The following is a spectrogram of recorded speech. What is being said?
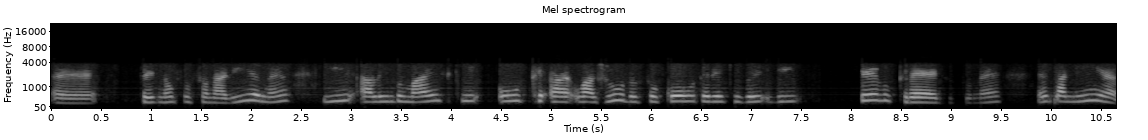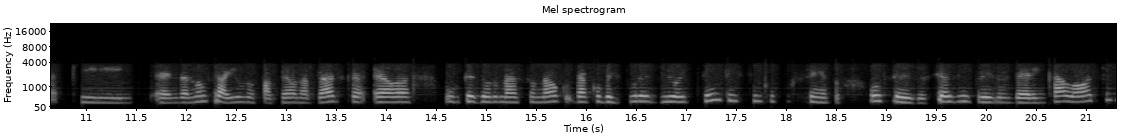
é, não funcionaria, né? E além do mais que o, a, o ajuda, o socorro teria que vir, vir pelo crédito, né? Essa linha que ainda não saiu no papel, na prática, ela, o Tesouro Nacional dá cobertura de 85%. Ou seja, se as empresas derem calote,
